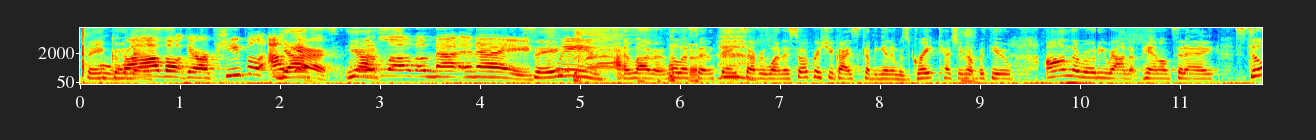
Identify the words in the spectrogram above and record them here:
Thank goodness. Bravo! There are people out Yes, there who yes. would love a matinee. See? Please. I love it. Well, listen, thanks everyone. I so appreciate you guys coming in. It was great catching up with you on the Rhody Roundup panel today. Still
